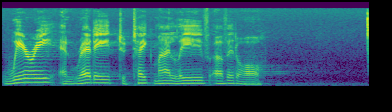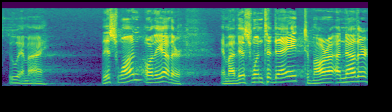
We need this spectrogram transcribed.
weary and ready to take my leave of it all. Who am I? This one or the other? Am I this one today, tomorrow another?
